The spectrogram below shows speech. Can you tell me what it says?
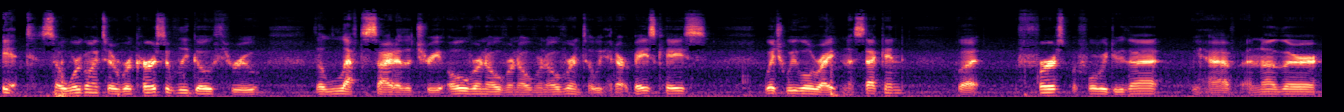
it. So we're going to recursively go through the left side of the tree over and over and over and over until we hit our base case, which we will write in a second. But first, before we do that, we have another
